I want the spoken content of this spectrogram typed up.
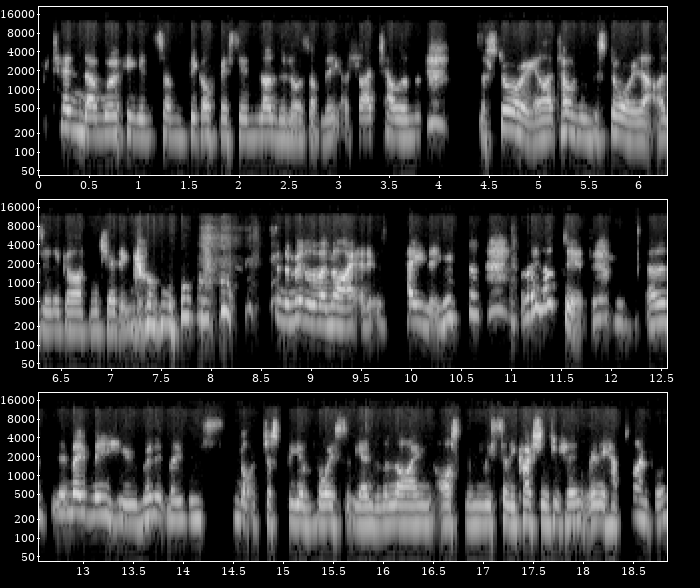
pretend I'm working in some big office in London or something? Or shall I tell them the story. And I told them the story that I was in a garden shed in Cornwall in the middle of the night and it was hailing. and they loved it. And it made me human. It made me not just be a voice at the end of the line asking them all these silly questions, which I didn't really have time for.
